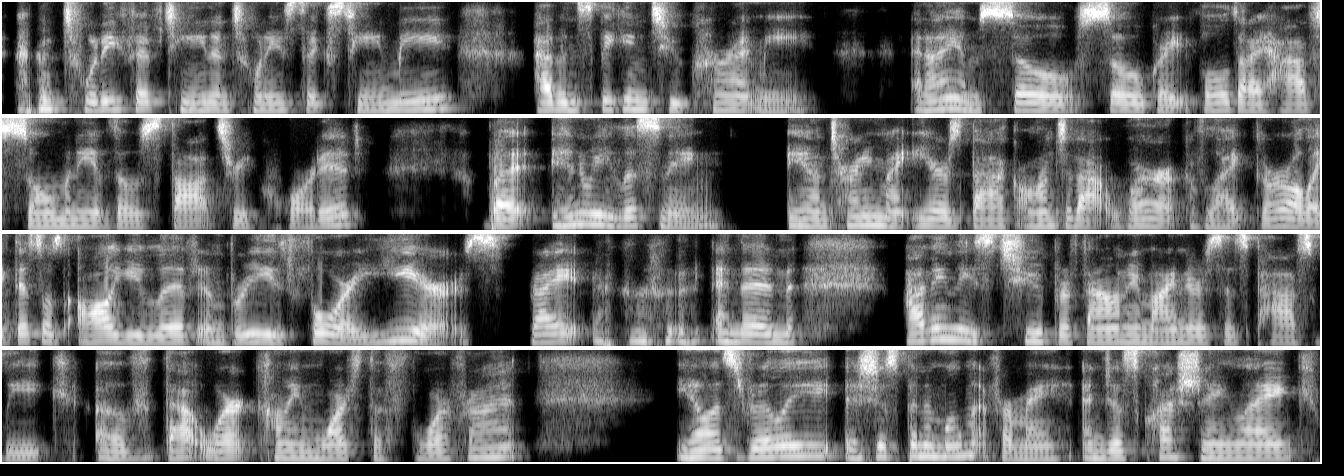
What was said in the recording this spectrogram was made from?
2015 and 2016 me have been speaking to current me. And I am so, so grateful that I have so many of those thoughts recorded. But in re listening and turning my ears back onto that work of like, girl, like this was all you lived and breathed for years, right? and then having these two profound reminders this past week of that work coming more to the forefront, you know, it's really, it's just been a moment for me and just questioning like,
